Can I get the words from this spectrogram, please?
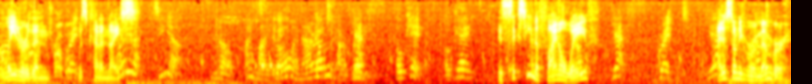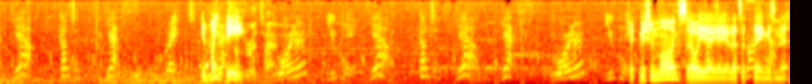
Later than trouble. was kind of nice. Great idea. No, I'm my bow and arrows are ready. Okay. Okay. Is 16 the final wave? Yes. Great. Yeah. I just don't even remember. Yeah. Gotcha. Yes. Great. It might be. You order, you pay. Yeah. Gotcha. Yeah. Yes. You order, you pay. Check mission logs? Oh, yeah, yeah, yeah. That's a thing, isn't it?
